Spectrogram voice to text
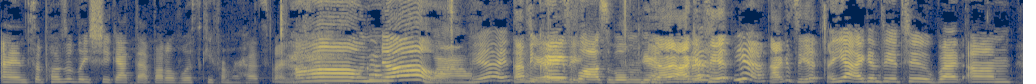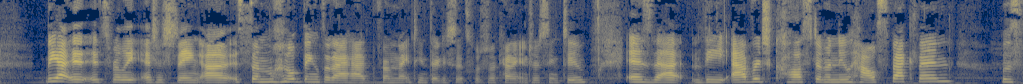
and supposedly she got that bottle of whiskey from her husband. oh no. Wow. Yeah, ain't that That'd be weird? crazy. Very plausible. Yeah, I can see it. Yeah. I can see it. Yeah, I can see it too. But um, but yeah, it, it's really interesting. Uh, some little things that I had from 1936, which were kind of interesting too, is that the average cost of a new house back then was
